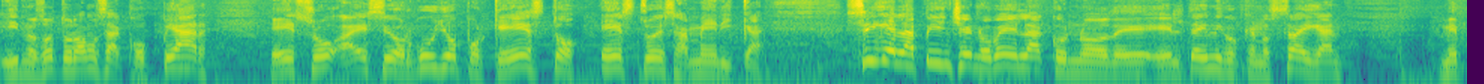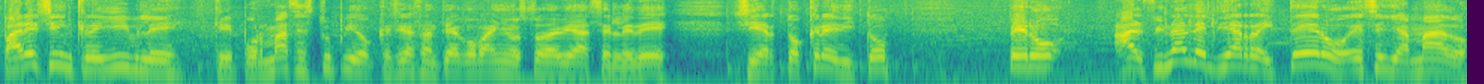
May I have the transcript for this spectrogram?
Y nosotros vamos a copiar eso, a ese orgullo, porque esto, esto es América. Sigue la pinche novela con lo del técnico que nos traigan Me parece increíble que por más estúpido que sea Santiago Baños todavía se le dé cierto crédito, pero al final del día reitero ese llamado.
